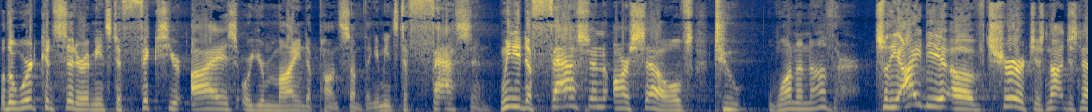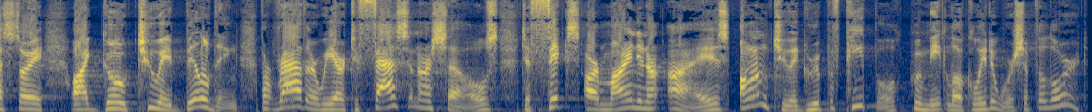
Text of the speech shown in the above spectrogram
Well, the word consider, it means to fix your eyes or your mind upon something. It means to fasten. We need to fasten ourselves to one another. So the idea of church is not just necessarily, oh, I go to a building, but rather we are to fasten ourselves, to fix our mind and our eyes onto a group of people who meet locally to worship the Lord.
